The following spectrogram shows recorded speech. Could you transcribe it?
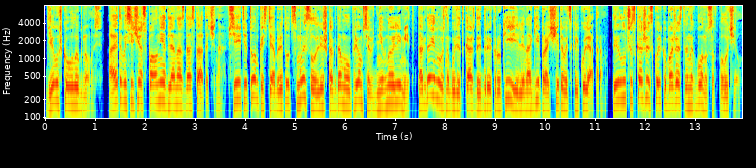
Девушка улыбнулась. «А этого сейчас вполне для нас достаточно. Все эти тонкости обретут смысл лишь когда мы упремся в дневной лимит. Тогда и нужно будет каждый дрык руки или ноги просчитывать с калькулятором. Ты лучше скажи, сколько божественных бонусов получил?»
